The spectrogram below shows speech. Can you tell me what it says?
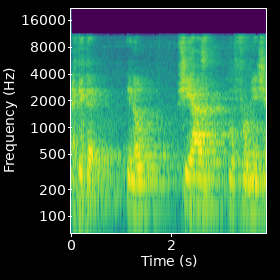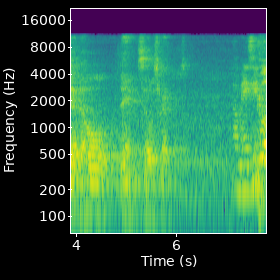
I think that you know, she has, for me, she had the whole thing, so it was great. Amazing. Well,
